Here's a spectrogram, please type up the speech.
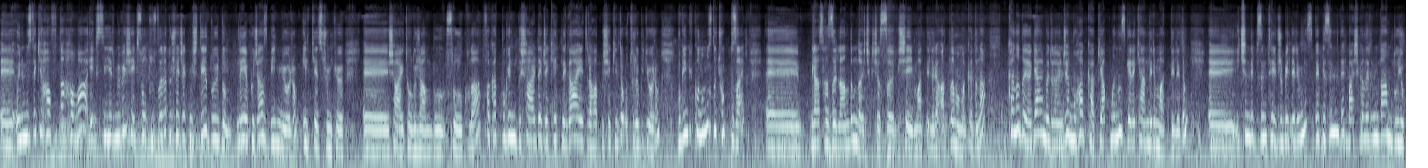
Ee, önümüzdeki hafta hava eksi 25, eksi 30'lara düşecekmiş diye duydum. Ne yapacağız bilmiyorum. İlk kez çünkü e, şahit olacağım bu soğukluğa. Fakat bugün dışarıda ceketle gayet rahat bir şekilde oturabiliyorum. Bugünkü konumuz da çok güzel. Ee, biraz hazırlandım da açıkçası bir şey maddeleri atlamamak adına. Kanada'ya gelmeden önce muhakkak yapmanız gerekenleri maddeledim. Ee, içinde bizim tecrübelerimiz ve bizim de başkalarından duyup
